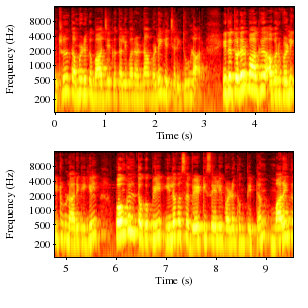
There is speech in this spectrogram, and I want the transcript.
என்று தமிழக பாஜக தலைவர் அண்ணாமலை எச்சரித்துள்ளார். இது தொடர்பாக அவர் வெளியிட்டுள்ள அறிக்கையில் பொங்கல் தொகுப்பில் இலவச வேட்டி சேலை வழங்கும் திட்டம் மறைந்த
